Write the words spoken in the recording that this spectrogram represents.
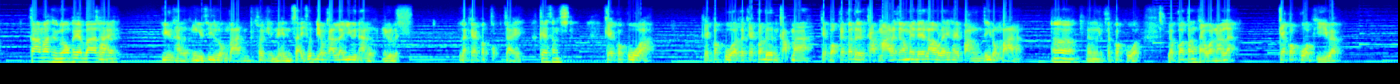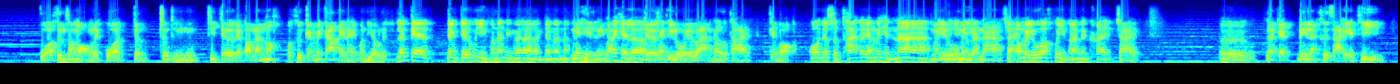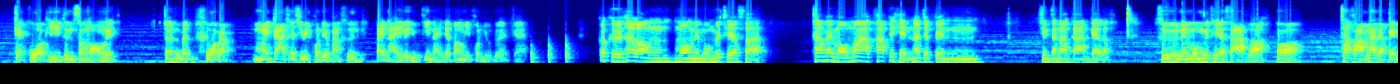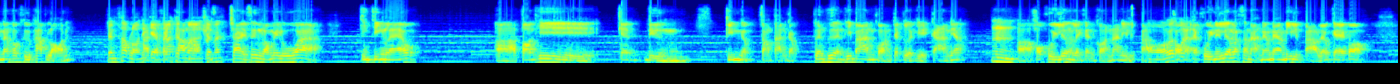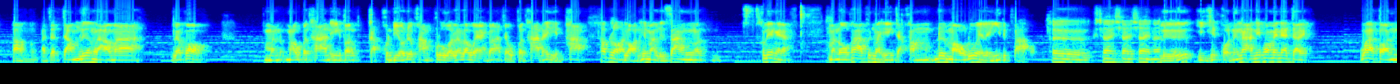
ตามมาถึงโรงพยาบาลเลใช่ย ยืนหันหลังอยู่ที่โรงพยาบาลเขาเห็นเห็นใส่ชุดเดียวกันแล้วยืนหันหลังอยู่เลย แล้วแกก็ตกใจ แกต้องแกก็กลัว แกก็กลัวแต่แกก็เดินกลับมาแกบอกแกก็เดินกลับมาแล้วก็ไม่ได้เล่าอะไรให้ใครฟังที่โรงพยาบาลอะเออเออแกก็กลัว แล้วก็ตั้งแต่วันนั้นแหละ แกก็กลัวผีแบบ กลัวขึ้นสมองเลยกลัวจนจนถึงที่เจอแกตอนนั้นเนาะก็คือแกไม่กล้าไปไหนคนเดียวเลย แล้วแกยังเจอผู้หญิงคนนั้นอีกไหมล่ะหลังจากนั้นอะไม่เห็นเลยนะไม่เห็นแล้วเหรอเจอแค่ที่โรงพยาบาลครั้งสุดท้ายแกบอก โอ้จนสุดท้ายก็ยังไม่เห็นหน้า ไม่รู้ไม่เห็นหน้าใช่แล้วก็ไม่รู้ว่าผู้หญิงคนนั้นเป็นใคร ใช่ เออ และแกนี่แหละคือสาเหตุที่ แกกลัวผีขึ้นสมองเลยจนเป็นกลัวแบบไม่กล้าใช้ชีวิตคนเดียวกลางคืนไปไหนหรืออยู่ที่ไหนจะต้องมีคนอยู่ด้วยแก ก็คือถ้าลองมองในมุมวิทยาศาสตร์ ถ้าไม่มองมากภาพที่เห็นน่าจะเป็นจินตนาการแกเหรอ คือในมุมวิทยาศาสตร์เหรอ ก็ถ้าความน่าจะเป็นนั่นก็คือภาพหลอน เป็นภาพหลอนที่แกสร้างขึ้นมาใช่ไหมใช่ ซึ่งเราไม่รู้ว่าจริง ๆแล้ว อ่า ตอนที่แกดื่มกินกับสังสรรค์กับเพื่อนๆที่บ้านก่อนจะเกิดเหตุการณ์เนี้ยอืมอ่าเขาคุยเรื่องอะไรกันก่อนหน้านี้หรือเปล่าอ๋อก็คือเขาอาจจะคุยในเรื่องลักษณะแนวๆนี้หรือเปล่า แล้วแกก็อ่าอาจจะจำเรื่องราวมา แล้วก็ มันมาอุปทานเองตอนกลับคนเดียวด้วยความกลัวแล้วระแวงก็อาจจะอุปทานให้เห็นภาพภาพหลอนหลอนขึ้นมาหรือสร้างเขาเรียกไงอะมโนภาพขึ้นมาเองจากความด้วยเมาด้วยอะไรอย่างนี้หรือเปล่า เออ ใช่ใช่ใช่นะ หรืออีกเหตุผลหนึ่งนะอันนี้พ่อไม่แน่ใจว่าตอน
